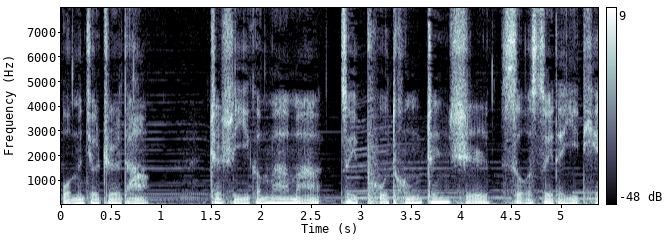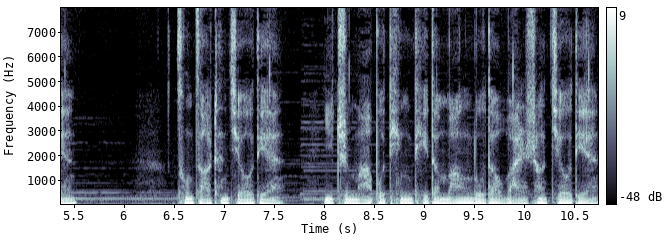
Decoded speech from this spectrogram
我们就知道，这是一个妈妈最普通、真实、琐碎的一天。从早晨九点一直马不停蹄的忙碌到晚上九点，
